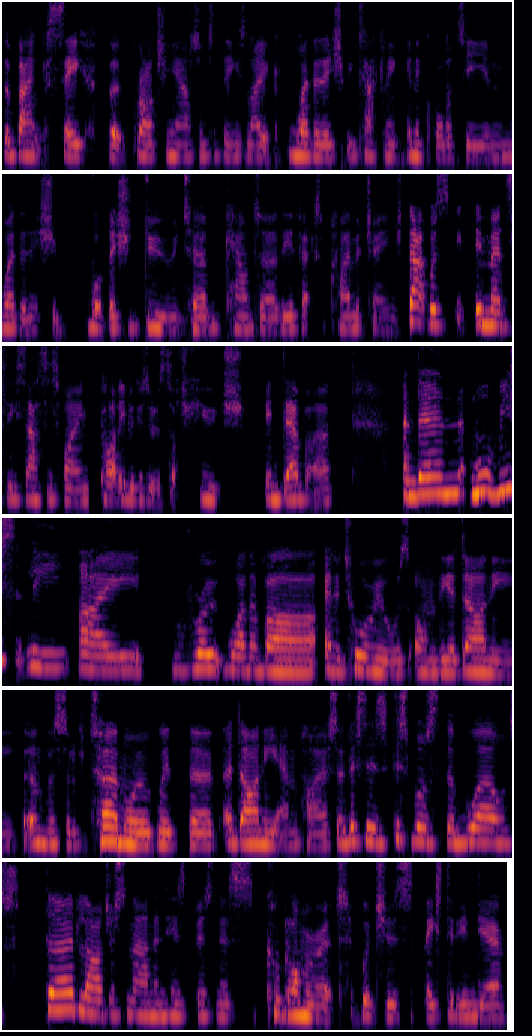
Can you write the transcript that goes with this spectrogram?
the bank safe, but branching out into things like whether they should be tackling inequality and whether they should what they should do to counter the effects of climate change. That was immensely satisfying, partly because it was such a huge endeavor. And then more recently, I wrote one of our editorials on the Adani and the sort of turmoil with the Adani empire. So this is this was the world's third largest man in his business conglomerate, which is based in India.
